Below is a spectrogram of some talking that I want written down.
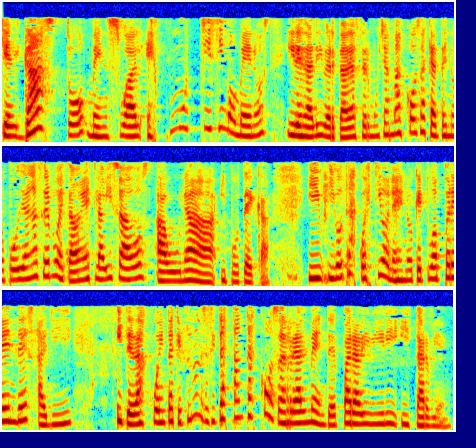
que el gasto mensual es muchísimo menos y les da libertad de hacer muchas más cosas que antes no podían hacer porque estaban esclavizados a una hipoteca. Y, otras cuestiones, ¿no? Que tú aprendes allí y te das cuenta que tú no necesitas tantas cosas realmente para vivir y estar bien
